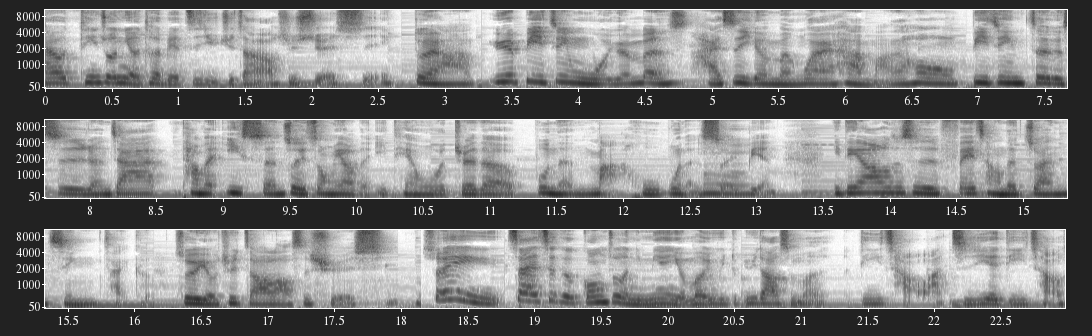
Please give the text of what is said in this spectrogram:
还有听说你有特别自己去找老师学习？对啊，因为毕竟我原本还是一个门外汉嘛，然后毕竟这个是人家他们一生最重要的一天，我觉得不能马虎，不能随便，嗯、一定要就是非常的专精才可以，所以有去找老师学习。所以在这个工作里面有没有遇遇到什么低潮啊？职业低潮？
